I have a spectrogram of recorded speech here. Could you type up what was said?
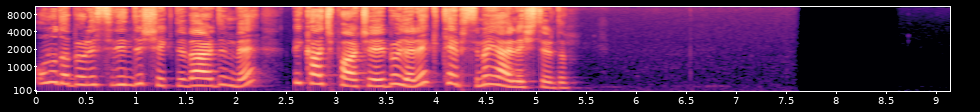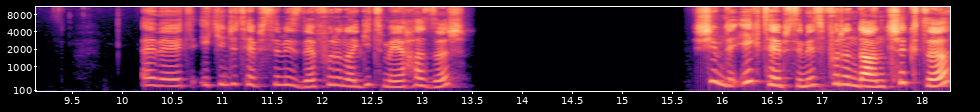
Onu da böyle silindir şekli verdim ve birkaç parçaya bölerek tepsime yerleştirdim. Evet, ikinci tepsimiz de fırına gitmeye hazır. Şimdi ilk tepsimiz fırından çıktı.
